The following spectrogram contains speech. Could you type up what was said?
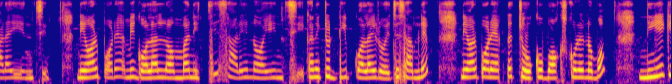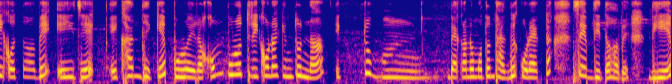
আড়াই ইঞ্চি। নেওয়ার পরে আমি গলার লম্বা নিচ্ছি সাড়ে নয় ইঞ্চি। এখানে একটু ডিপ গলায় রয়েছে সামনে। নেওয়ার পরে একটা চৌকো বক্স করে নেব। নিয়ে কি করতে হবে? এই যে এখান থেকে পুরো এরকম, পুরো ত্রিকোণা কিন্তু না, একটু বেঁকানো মতন থাকবে, করে একটা সেপ দিতে হবে। দিয়ে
